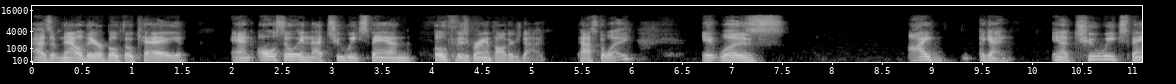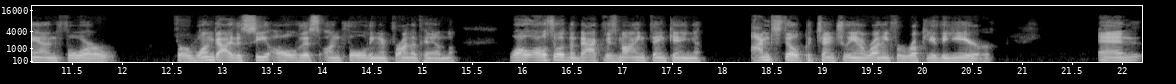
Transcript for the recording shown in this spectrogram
as of now, they are both okay. And also in that two week span, both of his grandfathers died, passed away. It was, I, again, in a two week span for for one guy to see all this unfolding in front of him while also in the back of his mind thinking i'm still potentially in a running for rookie of the year and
